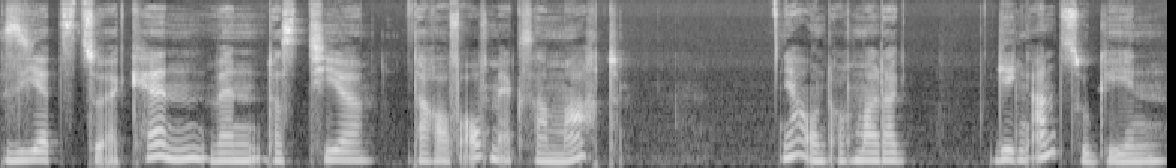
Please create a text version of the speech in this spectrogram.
sie jetzt zu erkennen, wenn das Tier darauf aufmerksam macht. Ja, und auch mal dagegen anzugehen.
